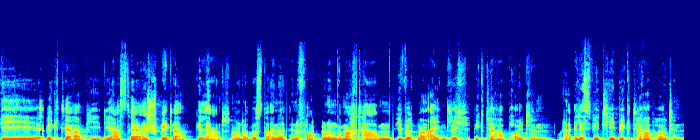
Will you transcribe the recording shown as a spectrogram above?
die Big-Therapie, die hast du ja erst später gelernt. Ne? Da wirst du eine, eine Fortbildung gemacht haben. Wie wird man eigentlich Big-Therapeutin oder LSVT-Big-Therapeutin?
